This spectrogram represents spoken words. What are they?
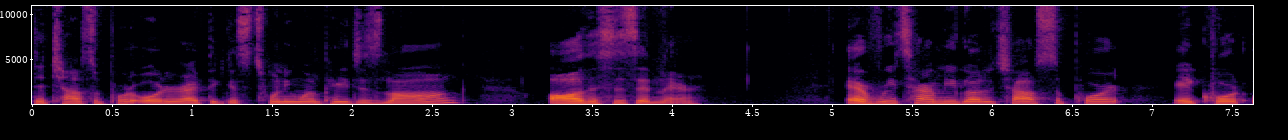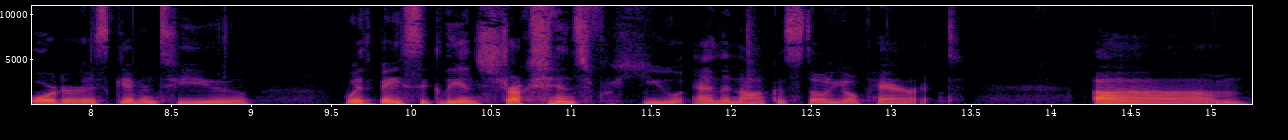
The child support order, I think, is 21 pages long. All this is in there. Every time you go to child support, a court order is given to you with basically instructions for you and the non custodial parent. Um,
